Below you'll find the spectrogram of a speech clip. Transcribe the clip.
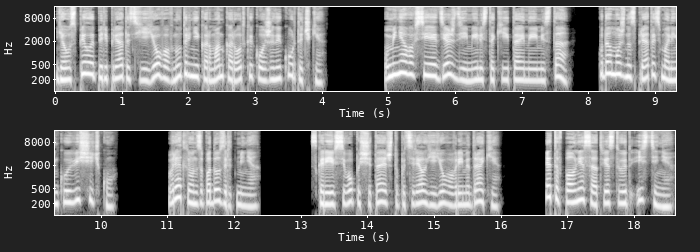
я успела перепрятать ее во внутренний карман короткой кожаной курточки. У меня во всей одежде имелись такие тайные места, куда можно спрятать маленькую вещичку. Вряд ли он заподозрит меня. Скорее всего, посчитает, что потерял ее во время драки. Это вполне соответствует истине.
